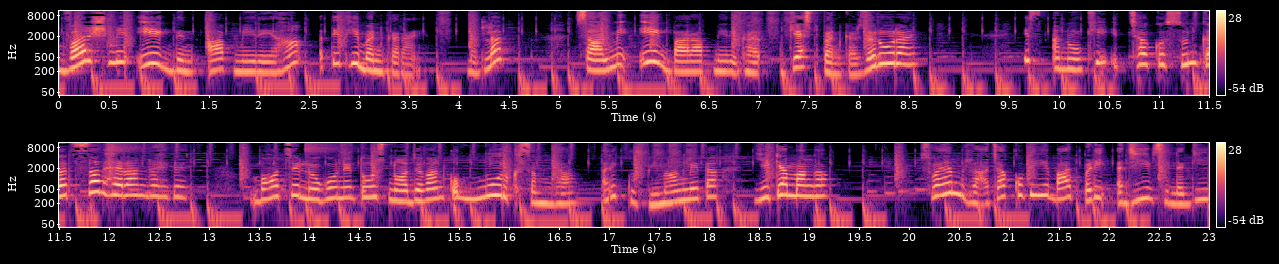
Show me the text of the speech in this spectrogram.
वर्ष में एक दिन आप मेरे यहाँ अतिथि बनकर आए। मतलब साल में एक बार आप मेरे घर गेस्ट बनकर ज़रूर आए। इस अनोखी इच्छा को सुनकर सब हैरान रह गए। बहुत से लोगों ने तो उस नौजवान को मूर्ख समझा। अरे, कुछ भी मांग लेता, ये क्या मांगा? स्वयं राजा को भी ये बात बड़ी अजीब सी लगी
